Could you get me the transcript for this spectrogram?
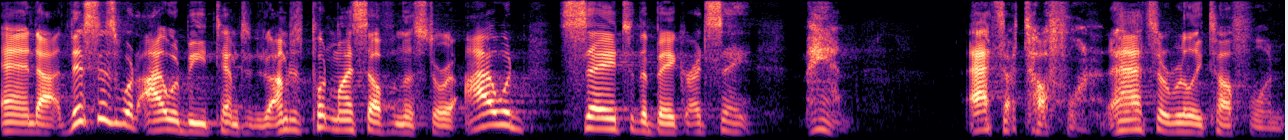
And uh, this is what I would be tempted to do. I'm just putting myself in this story. I would say to the baker, I'd say, Man, that's a tough one. That's a really tough one.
